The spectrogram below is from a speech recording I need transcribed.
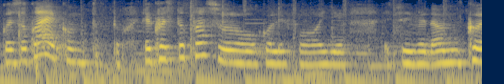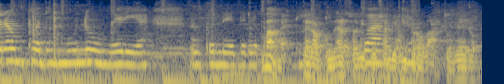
Questo qua è con tutto e questo qua solo con le foglie e si vede ancora un po' di numeri e ancora delle Vabbè, parti. però come al solito ci abbiamo provato, vero?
